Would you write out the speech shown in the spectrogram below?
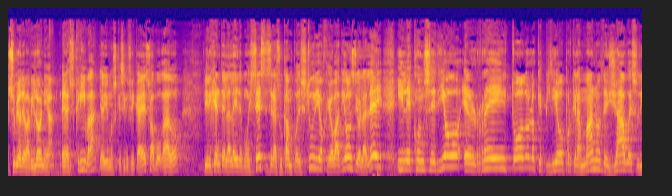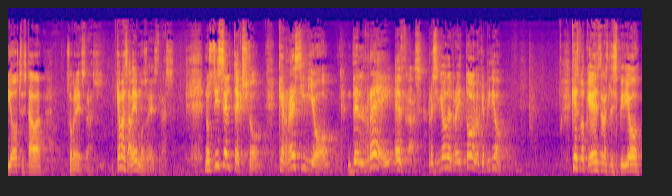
subió de Babilonia, era escriba, ya vimos qué significa eso, abogado, dirigente de la ley de Moisés, ese era su campo de estudio, Jehová Dios dio la ley y le concedió el rey todo lo que pidió porque la mano de Yahweh su Dios estaba sobre Esdras. ¿Qué más sabemos de Esdras? Nos dice el texto que recibió del rey Esdras, recibió del rey todo lo que pidió. ¿Qué es lo que Esdras les pidió,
